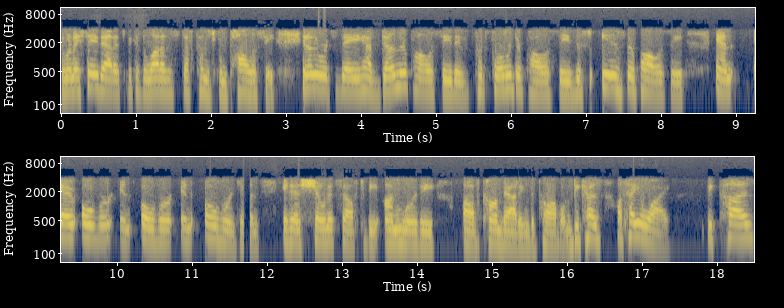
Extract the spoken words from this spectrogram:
And when I say that, it's because a lot of this stuff comes from policy. In other words, they have done their policy, they've put forward their policy. This is their policy, and over and over and over again, it has shown itself to be unworthy of combating the problem. Because I'll tell you why. Because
